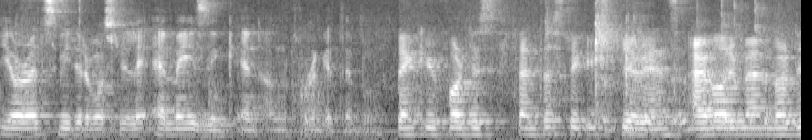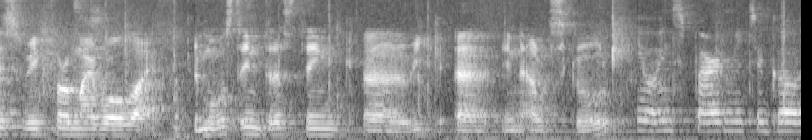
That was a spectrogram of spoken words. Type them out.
Your red sweater was really amazing and unforgettable. Thank you for this fantastic experience. I will remember this week for my whole life. The most interesting uh, week uh, in our school. You inspired me to go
